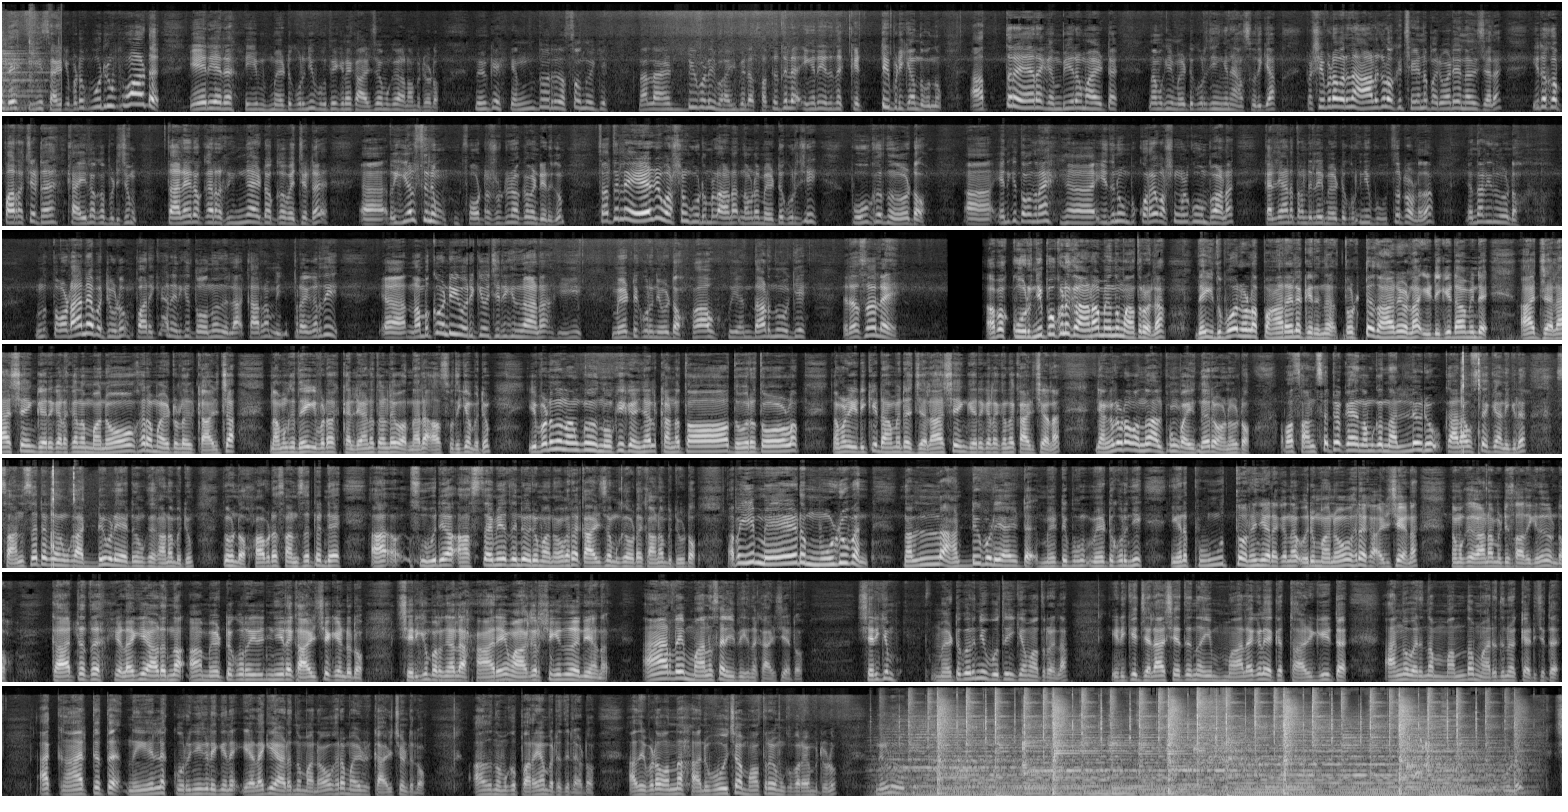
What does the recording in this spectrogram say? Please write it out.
അതെ ഈ സൈഡ് ഇവിടെ ഒരുപാട് ഏരിയയിൽ ഈ മേട്ടുകുറിഞ്ഞ് പൂത്തിക്കുന്ന കാഴ്ച നമുക്ക് കാണാൻ പറ്റും കേട്ടോ. നിങ്ങൾക്ക് എന്തൊരു രസം നോക്കി നല്ല അടിപൊളി വൈബില്ല സത്യത്തിൽ ഇങ്ങനെ ഇരുന്ന് കെട്ടിപ്പിടിക്കാൻ തോന്നുന്നു. അത്രയേറെ ഗംഭീരമായിട്ട് നമുക്ക് ഈ മേട്ടുകുറിഞ്ഞ് ഇങ്ങനെ ആസ്വദിക്കാം. പക്ഷേ ഇവിടെ വരുന്ന ആളുകളൊക്കെ ചെയ്യുന്ന പരിപാടി എന്താണെന്ന് വെച്ചാൽ ഇതൊക്കെ പറിച്ചിട്ട് കയ്യിലൊക്കെ പിടിച്ചും തലയിലൊക്കെ റിങ്ങായിട്ടൊക്കെ വെച്ചിട്ട് റിയൽസിനും ഫോട്ടോഷൂട്ടിനും ഒക്കെ വേണ്ടി എടുക്കും. സത്യത്തിൽ ഏഴ് വർഷം കൂടുമ്പോഴാണ് നമ്മുടെ മേട്ടുകുറിച്ചി പൂക്കുന്നത് കേട്ടോ. എനിക്ക് തോന്നണേ ഇതിനു മുമ്പ് കുറേ വർഷങ്ങൾക്ക് മുമ്പാണ് കല്യാണത്തണ്ടിലെ മേട്ടുകുറിഞ്ഞ് പൂത്തിട്ടുള്ളത്. എന്താണ് ഇത് കേട്ടോ ഒന്ന് തൊടാനേ പറ്റുള്ളൂ. പറിക്കാൻ എനിക്ക് തോന്നുന്നില്ല. കാരണം ഈ പ്രകൃതി നമുക്ക് വേണ്ടി ഒരുക്കി വെച്ചിരിക്കുന്നതാണ് ഈ മേട്ടിക്കുറിഞ്ഞു കേട്ടോ. ആ എന്താണെന്ന് നോക്കിയേ. രസമല്ലേ? അപ്പോൾ കുറിഞ്ഞിപ്പൂക്കൾ കാണാമെന്ന് മാത്രമല്ല ദേ ഇതുപോലുള്ള പാറയിലൊക്കെ ഇരുന്ന് തൊട്ട് താഴെയുള്ള ഇടുക്കി ഡാമിന്റെ ആ ജലാശയം കയറി കിടക്കുന്ന മനോഹരമായിട്ടുള്ള ഒരു കാഴ്ച നമുക്ക് ദേ ഇവിടെ കല്യാണത്തണ്ടേ വന്നാൽ ആസ്വദിക്കാൻ പറ്റും. ഇവിടെ നിന്ന് നമുക്ക് നോക്കിക്കഴിഞ്ഞാൽ കണ്ണത്താ ദൂരത്തോളം നമ്മൾ ഇടുക്കി ഡാമിന്റെ ജലാശയം കയറി കിടക്കുന്ന കാഴ്ചയാണ്. ഞങ്ങളിവിടെ വന്ന് അല്പം വൈകുന്നേരമാണ് കേട്ടോ. അപ്പോൾ സൺസെറ്റൊക്കെ നമുക്ക് നല്ലൊരു കാലാവസ്ഥയൊക്കെ ആണെങ്കിൽ സൺസെറ്റൊക്കെ നമുക്ക് അടിപൊളിയായിട്ട് നമുക്ക് കാണാൻ പറ്റും. ഇതുകൊണ്ടോ അവിടെ സൺസെറ്റിന്റെ ആ സൂര്യ അസ്തമയത്തിന്റെ ഒരു മനോഹര കാഴ്ച നമുക്ക് അവിടെ കാണാൻ പറ്റും കേട്ടോ. അപ്പോൾ ഈ മേട് മുഴുവൻ നല്ല അടിപൊളിയായിട്ട് മേട്ടിപ്പൂ മേട്ടുകുറിഞ്ഞ് ഇങ്ങനെ പൂത്തൊലഞ്ഞ് കിടക്കുന്ന ഒരു മനോഹര കാഴ്ചയാണ് നമുക്ക് കാണാൻ വേണ്ടി സാധിക്കുന്നത് ഉണ്ടോ കാറ്റത്ത് ഇളകിയാടുന്ന ആ മേട്ടുകുറിഞ്ഞിയുടെ കാഴ്ചയൊക്കെ ഉണ്ടല്ലോ. ശരിക്കും പറഞ്ഞാൽ ആരെയും ആകർഷിക്കുന്നത് തന്നെയാണ്. ആരുടെയും മനസ്സലിയിപ്പിക്കുന്ന കാഴ്ച കേട്ടോ ശരിക്കും മേട്ടുകുറിഞ്ഞ് പൂത്ത് നിൽക്കാൻ മാത്രമല്ല ഇടുക്കി ജലാശയത്തിൽ നിന്ന് ഈ മലകളെയൊക്കെ തഴുകിയിട്ട് അങ്ങ് വരുന്ന മന്ദ മരുന്നിനൊക്കെ അടിച്ചിട്ട് ആ കാറ്റത്ത് നീല കുറിഞ്ഞുകളിങ്ങനെ ഇളകിയാടുന്ന മനോഹരമായൊരു കാഴ്ച ഉണ്ടല്ലോ. അത് നമുക്ക് പറയാൻ പറ്റത്തില്ല കേട്ടോ. അത് വന്ന് അനുഭവിച്ചാൽ മാത്രമേ നമുക്ക് പറയാൻ പറ്റുള്ളൂ. നിങ്ങൾ നോക്കി.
